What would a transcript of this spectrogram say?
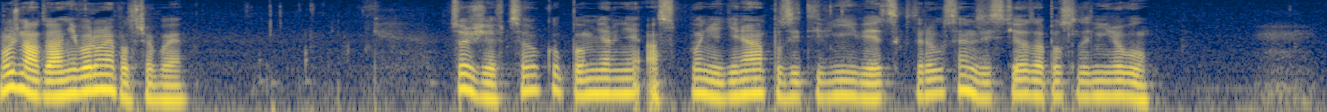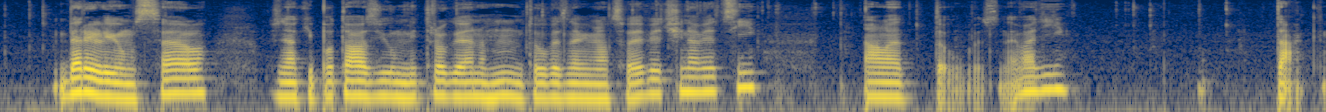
Možná to ani vodu nepotřebuje. Což je v celku poměrně aspoň jediná pozitivní věc, kterou jsem zjistil za poslední dobu. Beryllium cell, už nějaký potázium, nitrogen, hm, to vůbec nevím na co je většina věcí, ale to vůbec nevadí. Tak,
